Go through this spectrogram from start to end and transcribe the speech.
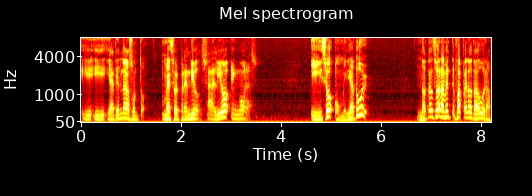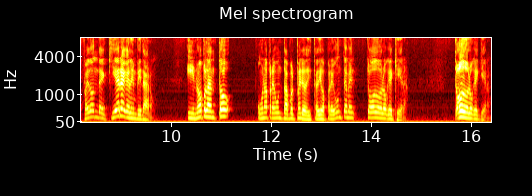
y, atiendo el asunto. Me sorprendió, salió en horas. Y hizo un media tour. No tan solamente fue a pelotadura, fue donde quiera que le invitaron. Y no plantó una pregunta por periodista. Dijo, pregúnteme todo lo que quieran. Todo lo que quieran.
